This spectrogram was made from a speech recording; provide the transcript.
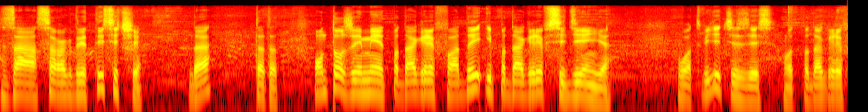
за 42 тысячи, да, этот, он тоже имеет подогрев воды и подогрев сиденья. Вот, видите здесь, вот подогрев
